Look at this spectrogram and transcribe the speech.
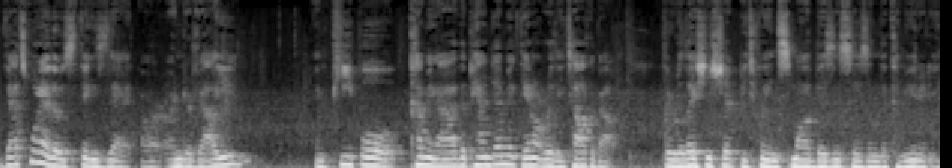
that's one of those things that are undervalued, and people coming out of the pandemic they don't really talk about the relationship between small businesses and the community.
